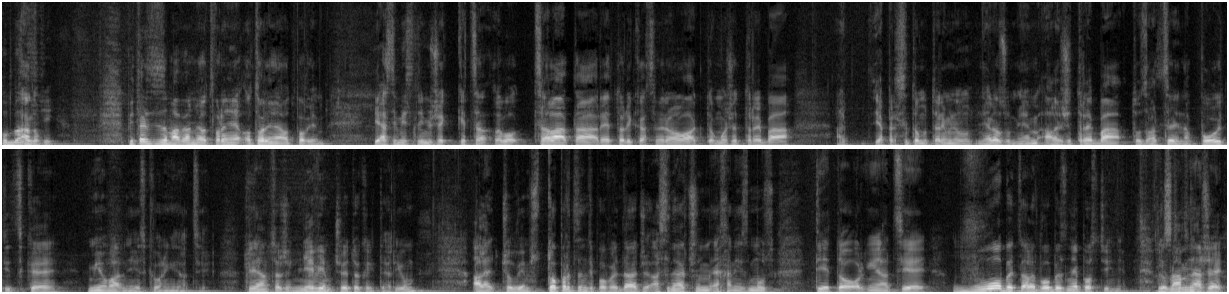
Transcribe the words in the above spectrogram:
oblasti. Ano. Pýtali ste sa ma veľmi otvorene, otvorene odpoviem. Ja si myslím, že keď sa, lebo celá tá retorika smerovala k tomu, že treba, a ja presne tomu termínu nerozumiem, ale že treba to zaceliť na politické mimovládne organizácie. Priznám sa, že neviem, čo je to kritérium, ale čo viem 100% povedať, že asi najväčší mechanizmus tieto organizácie vôbec, ale vôbec nepostihne. To znamená, že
